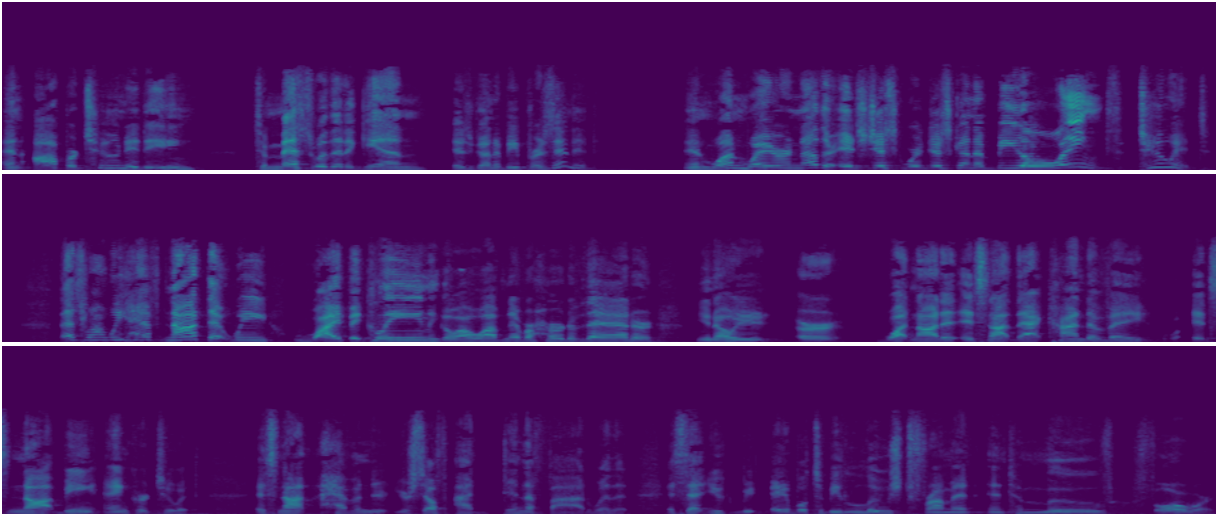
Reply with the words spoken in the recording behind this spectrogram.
an opportunity to mess with it again is going to be presented in one way or another. It's just, we're just going to be linked to it. That's why we have not that we wipe it clean and go, oh, I've never heard of that, or, you know, or whatnot. It, it's not that kind of a, it's not being anchored to it. It's not having yourself identified with it. It's that you be able to be loosed from it and to move forward.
